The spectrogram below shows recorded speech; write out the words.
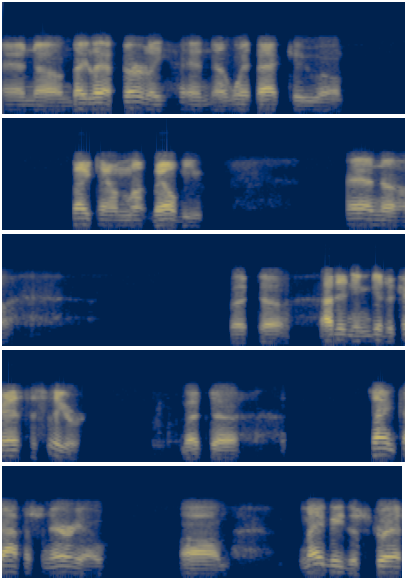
and um, they left early and uh, went back to uh, Baytown, Mont Belvieu, and uh, but uh, I didn't even get a chance to see her. But uh, same type of scenario. Um, maybe the stress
